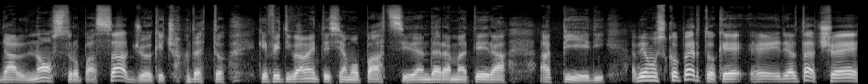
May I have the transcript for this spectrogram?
dal nostro passaggio e che ci hanno detto che effettivamente siamo pazzi di andare a Matera a piedi. Abbiamo scoperto che eh, in realtà c'è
